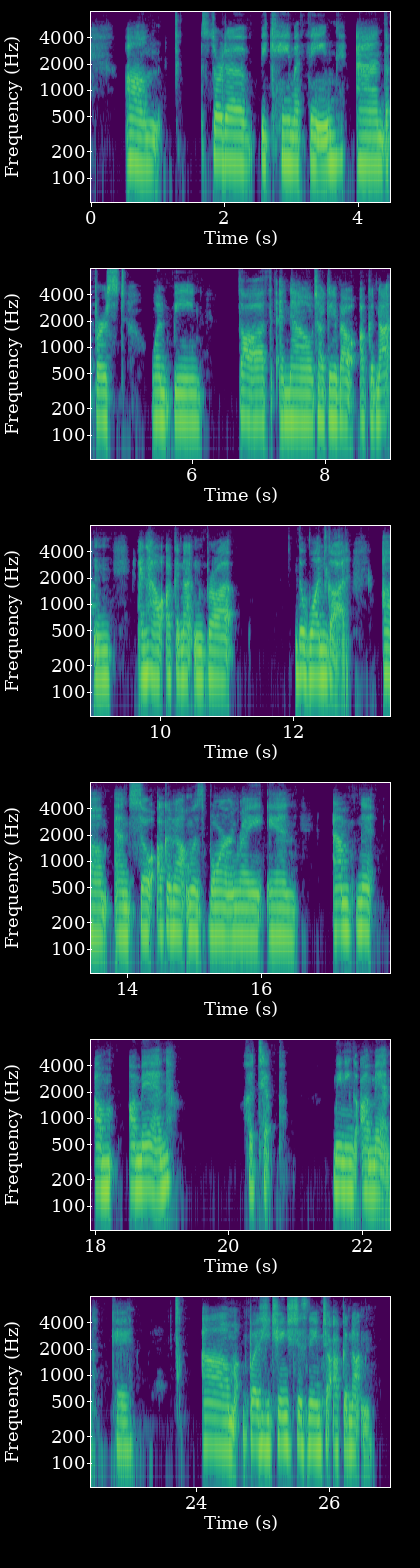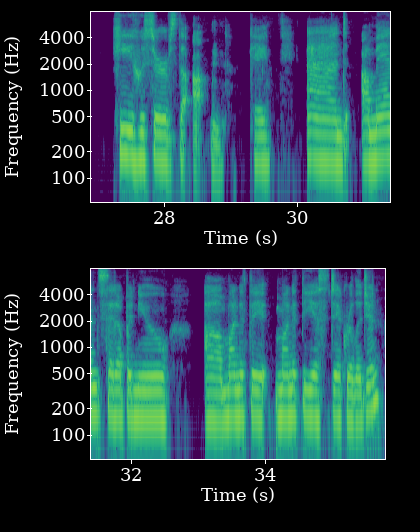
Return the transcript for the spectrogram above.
um, sort of became a thing, and the first one being Thoth, and now talking about Akhenaten and how Akhenaten brought the one God. Um, and so Akhenaten was born right in Amne, um, Amen Hatep, meaning Amen. Okay. Um, but he changed his name to Akhenaten he who serves the Aten. Okay. And Amen set up a new uh, monothe- monotheistic religion,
